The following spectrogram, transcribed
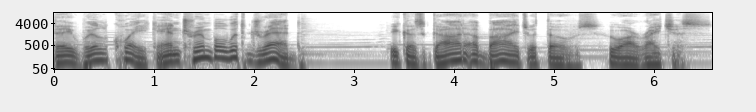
they will quake and tremble with dread because God abides with those who are righteous.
